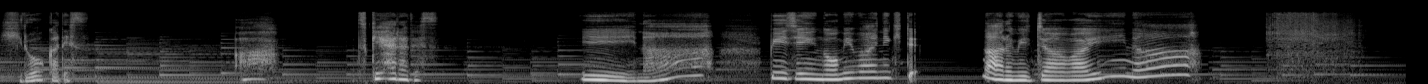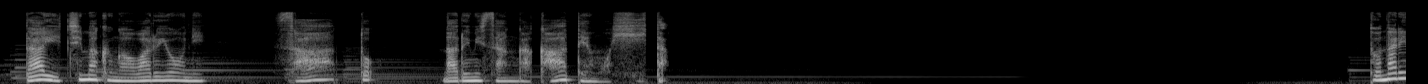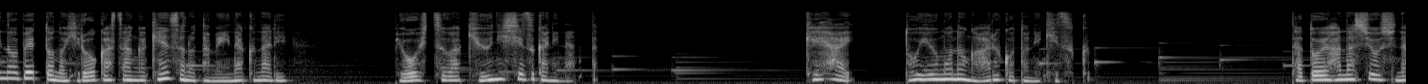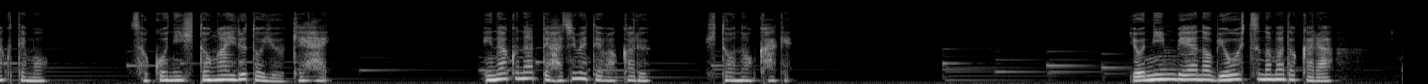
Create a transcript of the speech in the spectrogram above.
広岡です。ああ月原です。いいな。美人がお見舞いに来て。成美ちゃんはいいな。第一幕が終わるようにさーっと成美さんがカーテンを引いた。隣のベッドの広岡さんが検査のためいなくなり病室は急に静かになった。気配というものがあることに気づく。たとえ話をしなくてもそこに人がいるという気配。いなくなって初めてわかる人の影。四人部屋の病室の窓から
